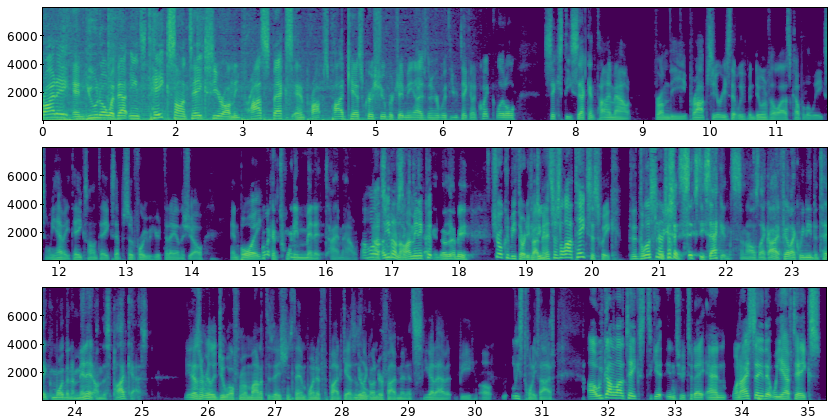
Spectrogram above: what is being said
Friday, and you know what that means. Takes on takes here on the Prospects and Props podcast. Chris Schubert, Jaime Eisner here with you. Taking a quick little 60 second timeout from the prop series that we've been doing for the last couple of weeks. And we have a Takes on Takes episode for you here today on the show. And boy, More like a 20 minute timeout. Oh, so you don't know. I mean, it could- seconds. I mean, the show could be 35 you- minutes. There's a lot of takes this week. The, the well, listeners you have, said 60 seconds, and I was like, I feel like we need to take more than a minute on this podcast. It doesn't really do well from a monetization standpoint if the podcast is like under five minutes. You got to have it be oh, at least 25. Uh, we've got a lot of takes to get into today. And when I say that we have takes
